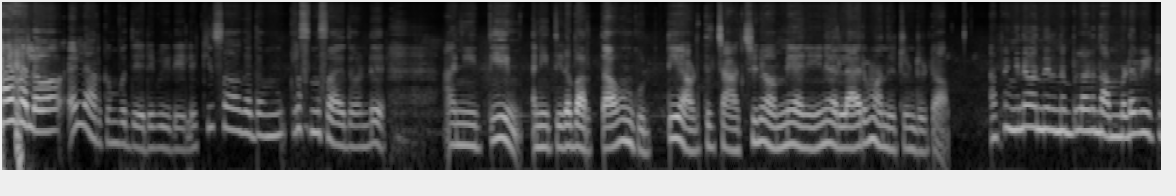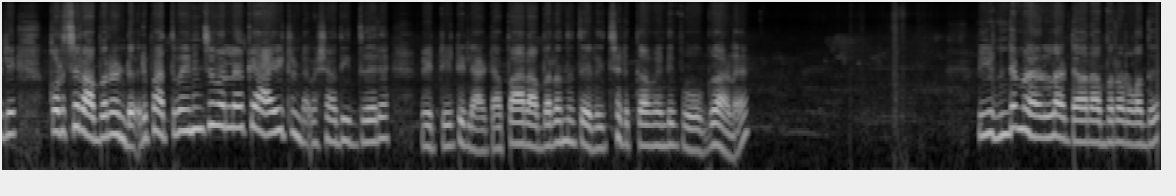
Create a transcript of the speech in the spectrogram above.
ഹായ് ഹലോ. എല്ലാവർക്കും പുതിയൊരു വീഡിയോയിലേക്ക് സ്വാഗതം. ക്രിസ്മസ് ആയതുകൊണ്ട് അനീത്തിയും അനീത്തിയുടെ ഭർത്താവും കുട്ടിയും അവിടുത്തെ ചാച്ചനും അമ്മയും അനിയനും എല്ലാവരും വന്നിട്ടുണ്ട് കേട്ടോ അപ്പം ഇങ്ങനെ വന്നിരുന്നപ്പോഴാണ് നമ്മുടെ വീട്ടിൽ കുറച്ച് റബ്ബറുണ്ട് ഒരു പത്ത് പതിനഞ്ച് കൊല്ലമൊക്കെ ആയിട്ടുണ്ട്. പക്ഷെ അത് ഇതുവരെ വെട്ടിയിട്ടില്ല കേട്ടോ അപ്പോൾ ആ റബ്ബറൊന്ന് തെളിച്ചെടുക്കാൻ വേണ്ടി പോകുകയാണ് വീടിന്റെ മുകളിലാട്ടോ റബ്ബറുള്ളത്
